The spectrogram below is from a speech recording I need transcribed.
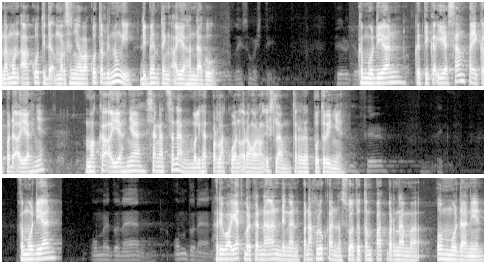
Namun aku tidak merasa nyawaku terlindungi di benteng ayahandaku. Kemudian ketika ia sampai kepada ayahnya, maka ayahnya sangat senang melihat perlakuan orang-orang Islam terhadap putrinya. Kemudian riwayat berkenaan dengan penaklukan suatu tempat bernama Ummu Danin.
